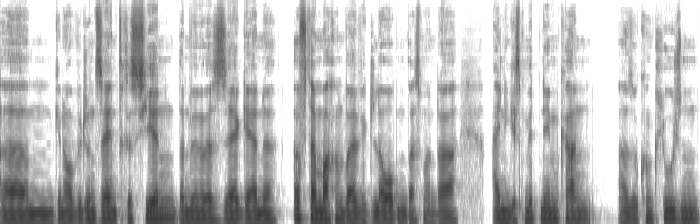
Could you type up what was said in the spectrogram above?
Ähm, genau, würde uns sehr interessieren. Dann würden wir es sehr gerne öfter machen, weil wir glauben, dass man da einiges mitnehmen kann. Also Conclusion,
